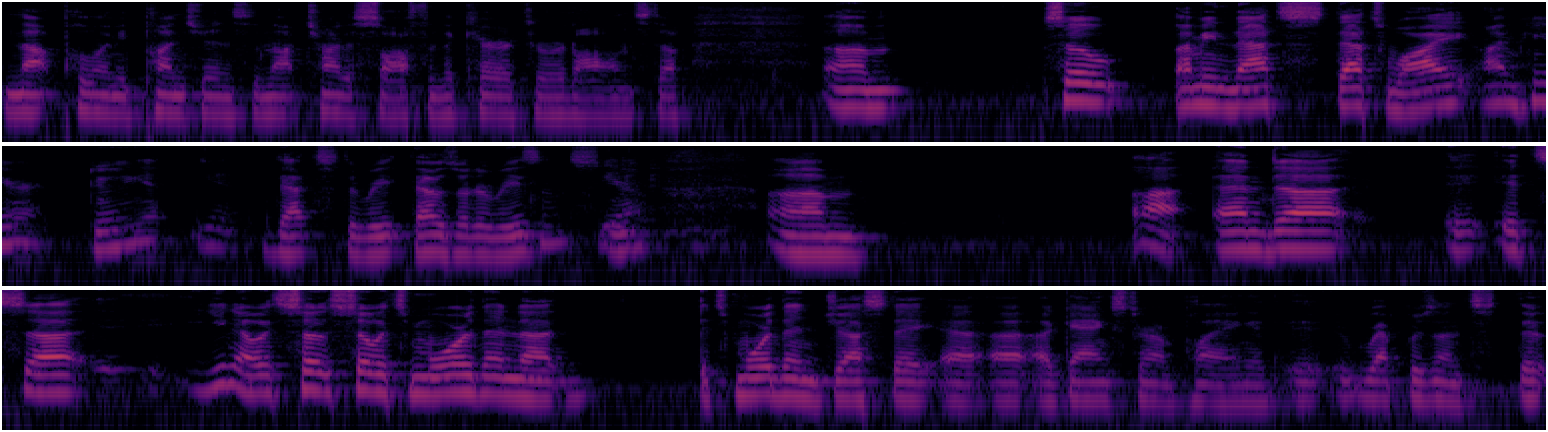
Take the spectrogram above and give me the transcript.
not pull any punches and not try to soften the character at all and stuff. Um, so I mean that's that's why I'm here doing it. Yeah. That's the re- those are the reasons. You Yeah. know? um, uh, and uh, it's uh, you know it's so so it's more than uh, it's more than just a, a, a gangster I'm playing. It, it represents the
